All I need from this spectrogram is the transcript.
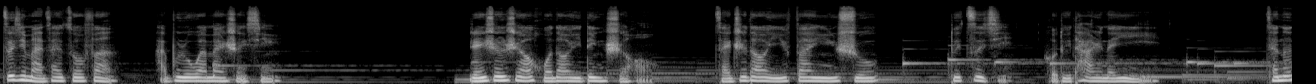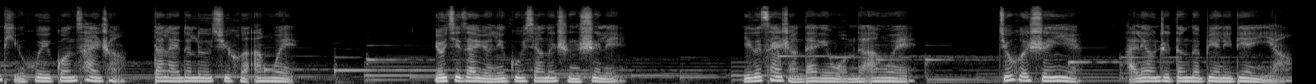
自己买菜做饭，还不如外卖省心。人生是要活到一定时候，才知道一饭一书对自己和对他人的意义，才能体会逛菜场带来的乐趣和安慰。尤其在远离故乡的城市里，一个菜场带给我们的安慰，就和深夜还亮着灯的便利店一样。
